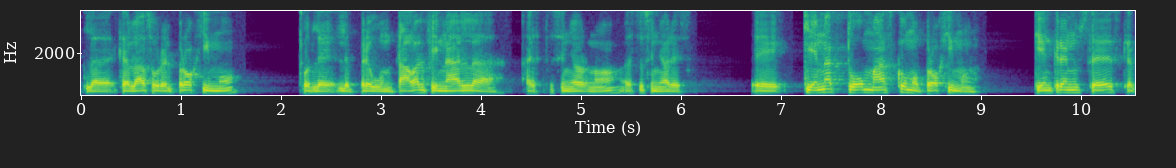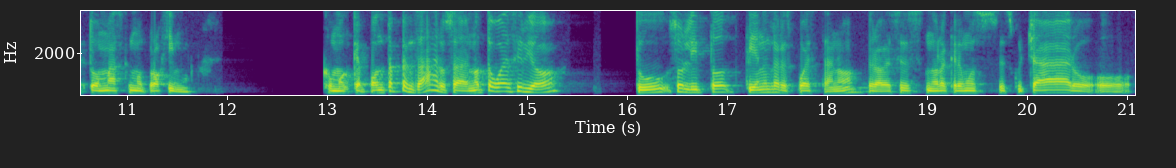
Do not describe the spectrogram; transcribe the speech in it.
la que hablaba sobre el prójimo, pues le, le preguntaba al final a, a este señor, ¿no? A estos señores, eh, ¿quién actuó más como prójimo? ¿Quién creen ustedes que actuó más como prójimo? Como que ponte a pensar, o sea, no te voy a decir yo, tú solito tienes la respuesta, ¿no? Pero a veces no la queremos escuchar o, o-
